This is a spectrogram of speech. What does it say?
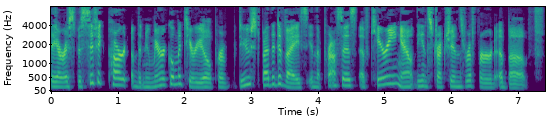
They are a specific part of the numerical material produced by the device in the process of carrying out the instructions referred above.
